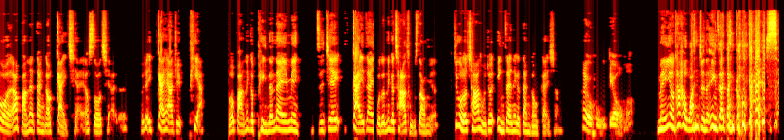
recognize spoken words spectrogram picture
我要把那个蛋糕盖起来，要收起来了，我就一盖下去，啪，我把那个平的那一面直接盖在我的那个插图上面，结果我的插图就印在那个蛋糕盖上，它有糊掉吗？没有，它很完整的印在蛋糕盖上，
